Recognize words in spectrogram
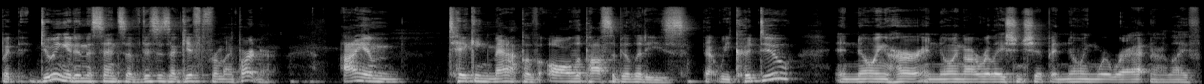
but doing it in the sense of this is a gift for my partner. I am taking map of all the possibilities that we could do and knowing her and knowing our relationship and knowing where we're at in our life,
